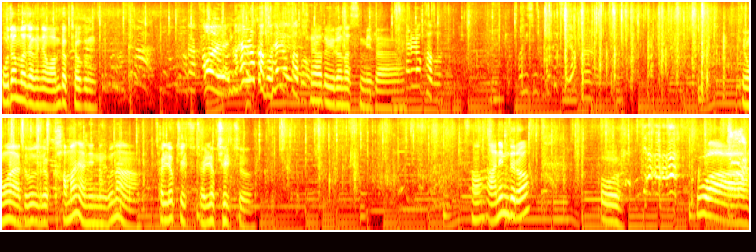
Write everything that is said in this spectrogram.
오자마자 그냥 완벽 적응. 어, 이거 헬로 카보, 헬로 카보. 태아도 일어났습니다. 헬로 카보. 용아야 너왜 가만히 안 있는구나. 전력 질주 전력 질주. 어? 안 힘들어? 오. 우와.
